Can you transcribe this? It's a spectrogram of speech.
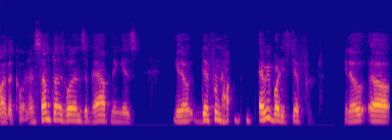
by the code. And sometimes what ends up happening is, you know, different, everybody's different. You know, uh,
